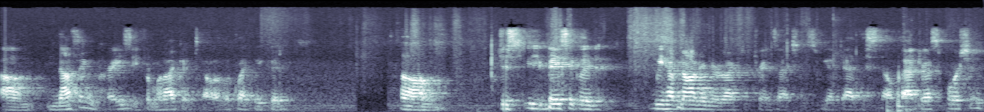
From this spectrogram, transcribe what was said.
um, nothing crazy from what I could tell. It looked like we could um, just basically we have non-interactive transactions. We have to add the stealth address portion,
